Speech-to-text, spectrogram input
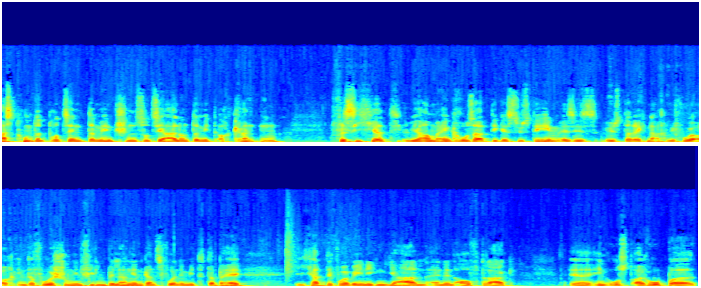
fast 100 Prozent der Menschen sozial und damit auch krankenversichert. Wir haben ein großartiges System. Es ist Österreich nach wie vor auch in der Forschung in vielen Belangen ganz vorne mit dabei. Ich hatte vor wenigen Jahren einen Auftrag äh, in Osteuropa,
